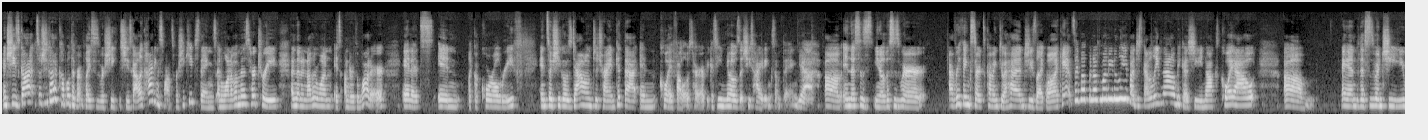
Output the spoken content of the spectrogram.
and she's got so she's got a couple different places where she she's got like hiding spots where she keeps things, and one of them is her tree, and then another one is under the water, and it's in like a coral reef. And so she goes down to try and get that, and Koy follows her because he knows that she's hiding something. Yeah. Um, and this is, you know, this is where everything starts coming to a head. She's like, well, I can't save up enough money to leave. I just got to leave now because she knocks Koy out. Um, and this is when she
